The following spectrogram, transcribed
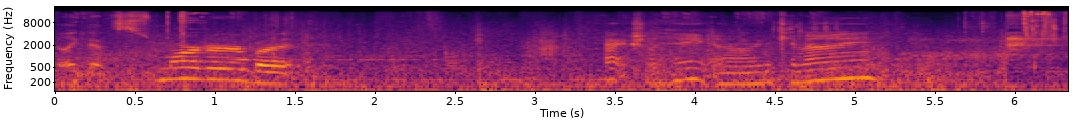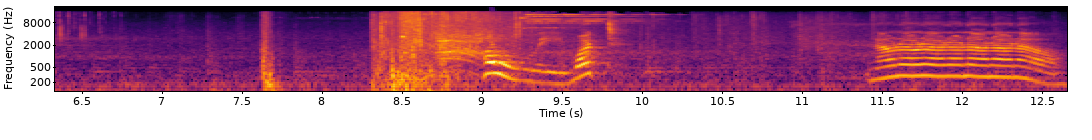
Like that's smarter, but... Actually, hang on, can I... Holy, what? No, no, no, no, no, no, no.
